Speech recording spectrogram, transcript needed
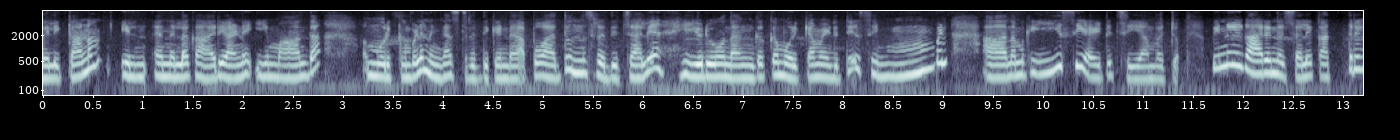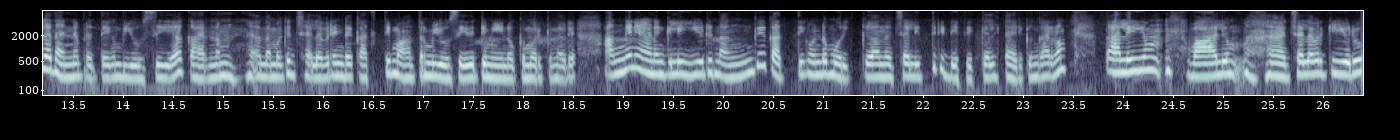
വലിക്കണം എന്നുള്ള കാര്യമാണ് ഈ മാന്ത മുറിക്കുമ്പോൾ നിങ്ങൾ ശ്രദ്ധിക്കേണ്ടത്. അപ്പോൾ അതൊന്ന് ശ്രദ്ധിച്ചാൽ ഈ ഒരു നങ്കൊക്കെ മുറിക്കാൻ വേണ്ടിയിട്ട് സിമ്പിൾ നമുക്ക് ഈസി ആയിട്ട് ചെയ്യാൻ പറ്റും. പിന്നെ ഒരു കാര്യം എന്ന് വെച്ചാൽ കത്രിക തന്നെ പ്രത്യേകം യൂസ് ചെയ്യുക. കാരണം നമുക്ക് ചിലവരുണ്ട് കത്തി മാത്രം യൂസ് ചെയ്തിട്ട് മീനൊക്കെ മുറിക്കുന്നവർ അങ്ങനെയാണെങ്കിൽ ഈ ഒരു നങ്ക് കത്തി കൊണ്ട് മുറിക്കുക എന്ന് വെച്ചാൽ ഇത്തിരി ഡിഫിക്കൽട്ടായിരിക്കും കാരണം തലയും വാലും ചിലവർക്ക് ഈ ഒരു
